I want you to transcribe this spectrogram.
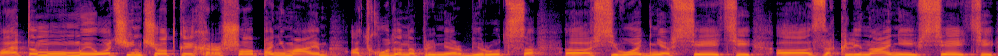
Поэтому мы очень четко и хорошо понимаем, откуда, например, берутся э, сегодня все эти э, заклинания и все эти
